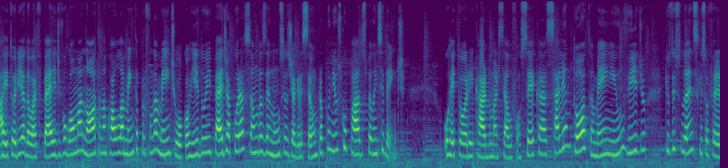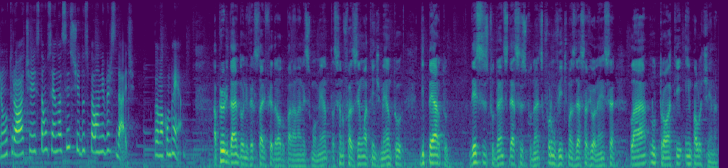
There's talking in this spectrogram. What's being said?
A reitoria da UFPR divulgou uma nota na qual lamenta profundamente o ocorrido e pede a apuração das denúncias de agressão para punir os culpados pelo incidente. O reitor Ricardo Marcelo Fonseca salientou também em um vídeo que os estudantes que sofreram o trote estão sendo assistidos pela universidade. Vamos acompanhar. A prioridade da Universidade Federal do Paraná nesse momento está sendo fazer um atendimento de perto desses estudantes, dessas estudantes que foram vítimas dessa violência lá no trote em Palotina.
